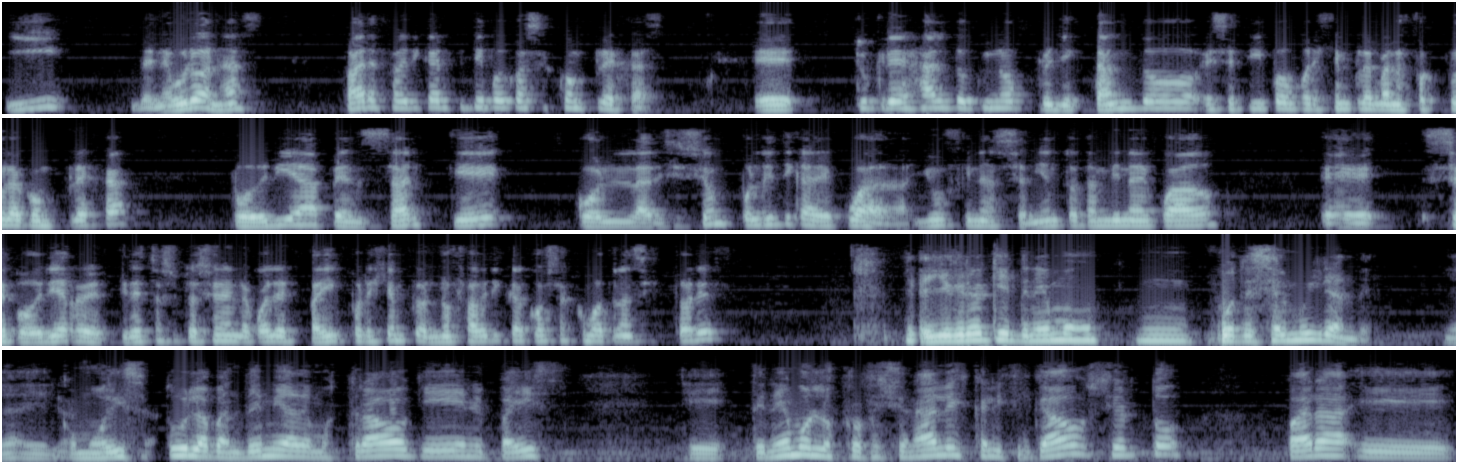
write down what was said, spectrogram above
y de neuronas para fabricar este tipo de cosas complejas. Eh, ¿Tú crees, Aldo, que uno proyectando ese tipo, por ejemplo, de manufactura compleja, podría pensar que con la decisión política adecuada y un financiamiento también adecuado, eh, se podría revertir esta situación en la cual el país, por ejemplo, no fabrica cosas como transistores? yo creo que tenemos un, potencial muy grande. Eh, como dices tú, la pandemia ha demostrado que en el país tenemos los profesionales calificados, ¿cierto?, para eh,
